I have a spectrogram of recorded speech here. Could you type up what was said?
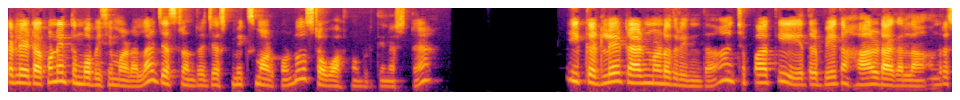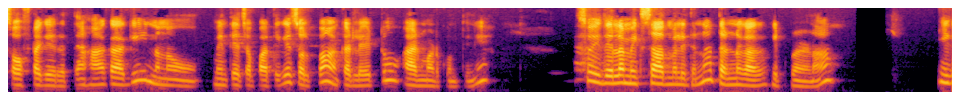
ಕಡಲೆ ಹಿಟ್ಟು ಹಾಕ್ಕೊಂಡು ಏನು ತುಂಬ ಬಿಸಿ ಮಾಡಲ್ಲ. ಜಸ್ಟ್ ಅಂದರೆ ಜಸ್ಟ್ ಮಿಕ್ಸ್ ಮಾಡಿಕೊಂಡು ಸ್ಟವ್ ಆಫ್ ಮಾಡಿಬಿಡ್ತೀನಿ ಅಷ್ಟೇ. ಈ ಕಡಲೆ ಹಿಟ್ಟು ಆ್ಯಡ್ ಮಾಡೋದ್ರಿಂದ ಚಪಾತಿ ಅದರ ಬೇಗ ಹಾರ್ಡ್ ಆಗಲ್ಲ, ಅಂದರೆ ಸಾಫ್ಟಾಗೇ ಇರುತ್ತೆ. ಹಾಗಾಗಿ ನಾನು ಮೆಂತ್ಯ ಚಪಾತಿಗೆ ಸ್ವಲ್ಪ ಕಡಲೆ ಹಿಟ್ಟು ಆ್ಯಡ್ ಮಾಡ್ಕೊತೀನಿ. ಸೊ ಇದೆಲ್ಲ ಮಿಕ್ಸ್ ಆದಮೇಲೆ ಇದನ್ನು ತಣ್ಣಗಾಗಕ್ಕೆ ಇಟ್ಬಿಡೋಣ. ಈಗ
